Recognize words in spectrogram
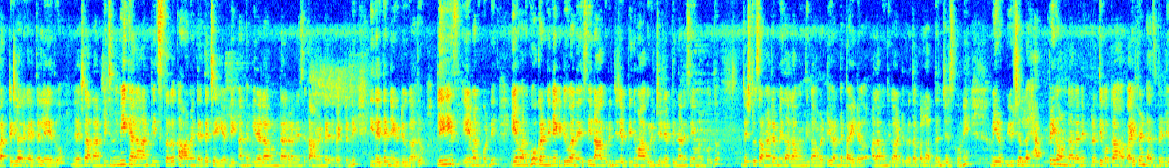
పర్టికులర్గా అయితే లేదు. జస్ట్ అలా అనిపించింది. మీకు ఎలా అనిపిస్తుందో కామెంట్ అయితే చేయండి అంటే మీరు ఎలా ఉంటారు అనేసి కామెంట్ అయితే పెట్టండి. ఇదైతే నెగిటివ్ కాదు. ప్లీజ్ ఏమనుకోండి? ఏమనుకోకండి నెగిటివ్ అనేసి నా గురించి చెప్పింది మా గురించి చెప్పింది అనేసి ఏమనుకోవద్దు. జస్ట్ సమాజం మీద అలా ఉంది కాబట్టి అంటే బయట అలా ఉంది కాబట్టి ప్రతి ఒక్కళ్ళు అర్థం చేసుకొని మీరు ఫ్యూచర్లో హ్యాపీగా ఉండాలని ప్రతి ఒక్క వైఫ్ అండ్ హస్బెండ్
